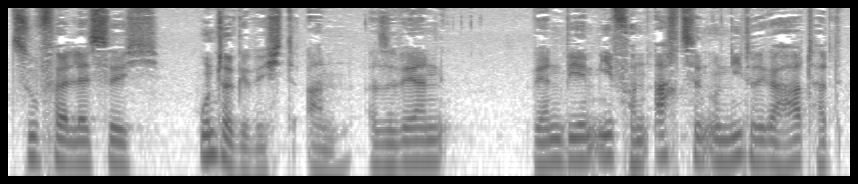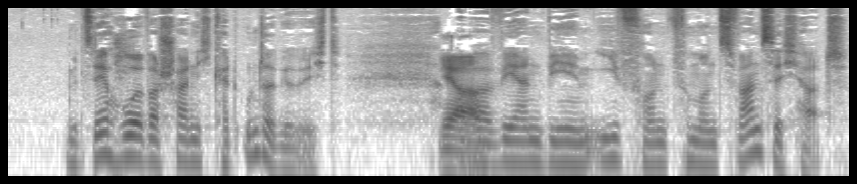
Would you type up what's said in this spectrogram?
zuverlässig Untergewicht an. Also wer ein, wer ein BMI von 18 und niedriger hat, hat mit sehr hoher Wahrscheinlichkeit Untergewicht. Ja. Aber wer ein BMI von 25 hat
